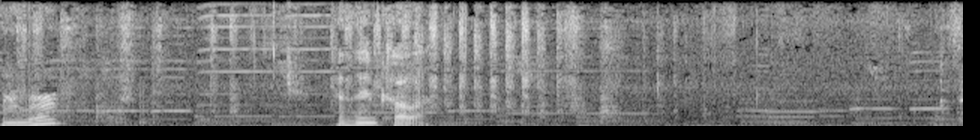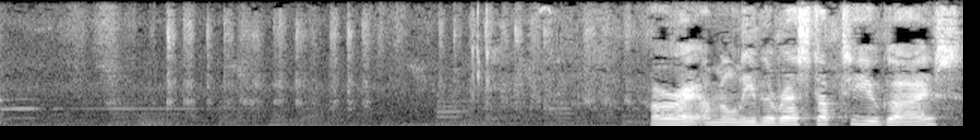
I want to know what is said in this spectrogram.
remember? And then color. All right, I'm going to leave the rest up to you guys.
